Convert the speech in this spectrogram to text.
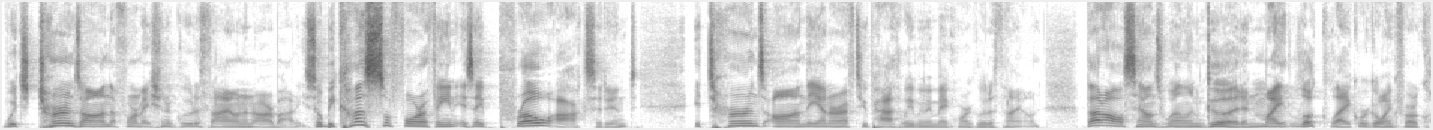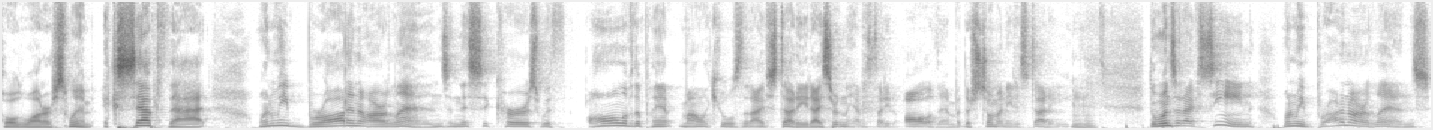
which turns on the formation of glutathione in our body. So because sulforaphane is a pro-oxidant, it turns on the NRF2 pathway when we make more glutathione. That all sounds well and good and might look like we're going for a cold water swim, except that when we broaden our lens, and this occurs with all of the plant molecules that I've studied, I certainly haven't studied all of them, but there's so many to study. Mm-hmm. The ones that I've seen, when we broaden our lens,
